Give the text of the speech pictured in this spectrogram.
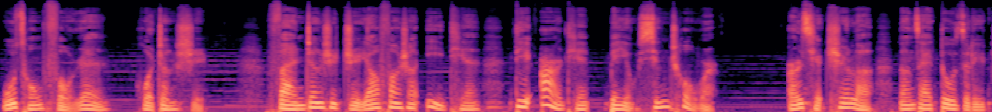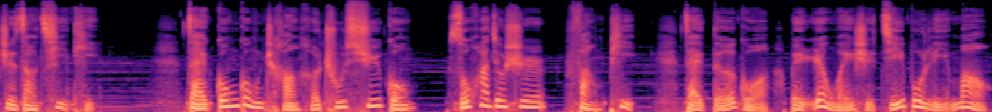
无从否认或证实，反正是只要放上一天，第二天便有腥臭味儿。而且吃了能在肚子里制造气体，在公共场合出虚功，俗话就是放屁，在德国被认为是极不礼貌、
